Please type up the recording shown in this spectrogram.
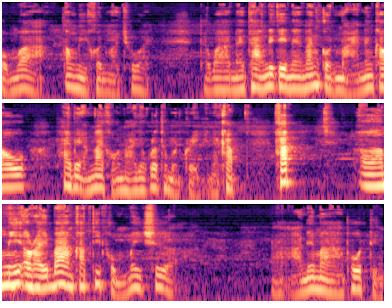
ผมว่าต้องมีคนมาช่วย แต่ว่าในทางนิติในนั้นกฎหมายนั้นเขาให้เป็นอำนาจของนายกรัฐมนตรีนะครับครับมีอะไรบ้างครับที่ผมไม่เชื่ออันนี้มาพูดถึง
